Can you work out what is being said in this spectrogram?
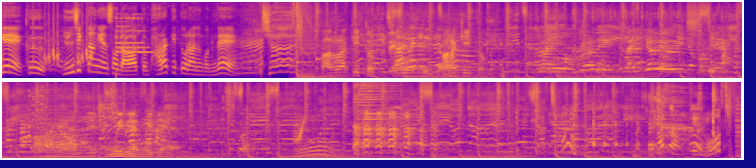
이게 그 윤식당에서 나왔던 바라키또라는 건데 Barraquito. Barraquito. Muy bien, muy bien. I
